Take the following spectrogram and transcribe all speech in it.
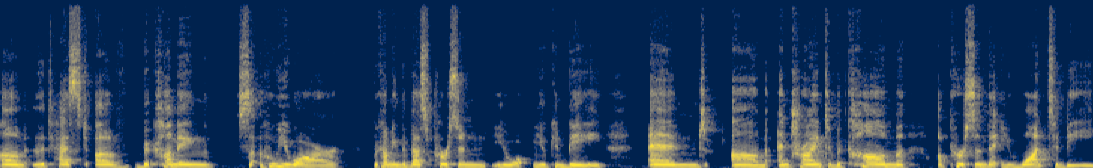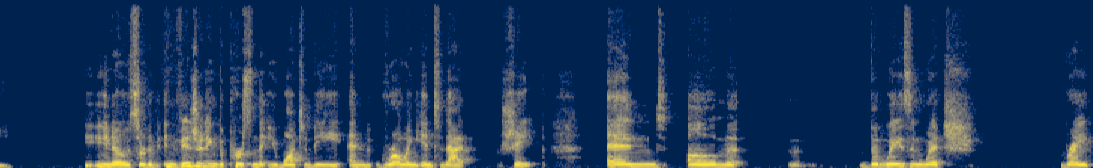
um, the test of becoming who you are, becoming the best person you you can be, and um, and trying to become a person that you want to be. You know, sort of envisioning the person that you want to be and growing into that shape, and um, the ways in which right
